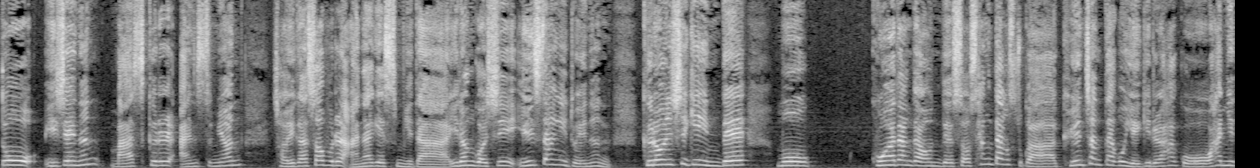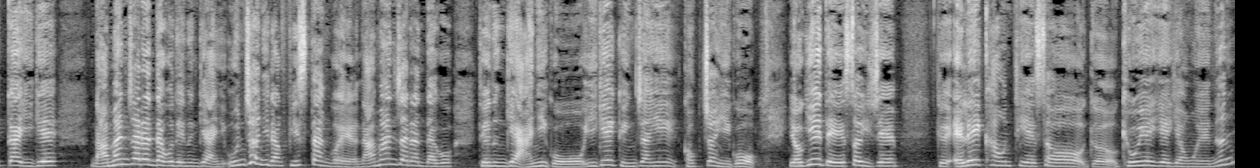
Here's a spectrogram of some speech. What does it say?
또 이제는 마스크를 안 쓰면 저희가 서브를 안 하겠습니다. 이런 것이 일상이 되는 그런 시기인데 뭐 공화당 가운데서 상당수가 괜찮다고 얘기를 하고 하니까 이게 나만 잘한다고 되는 게 아니 운전이랑 비슷한 거예요. 나만 잘한다고 되는 게 아니고 이게 굉장히 걱정이고 여기에 대해서 이제 그 LA 카운티에서 그 교회의 경우에는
